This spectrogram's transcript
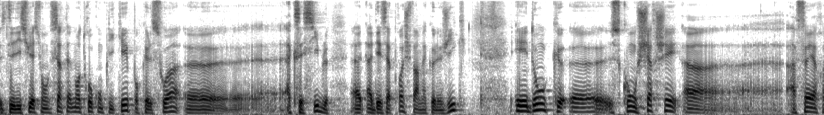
c'était des situations certainement trop compliquées pour qu'elles soient accessibles à, des approches pharmacologiques. Et donc, ce qu'on cherchait à faire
